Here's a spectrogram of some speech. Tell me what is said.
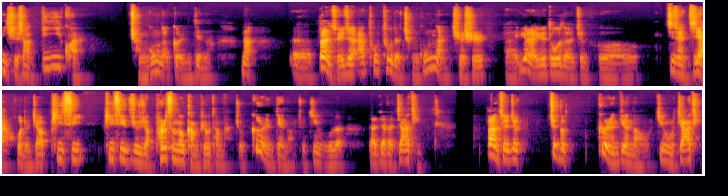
历史上第一款成功的个人电脑，那呃，伴随着 Apple Two 的成功呢，确实呃，越来越多的这个计算机啊，或者叫 PC，PC 就是叫 Personal Computer 嘛，就个人电脑就进入了大家的家庭。伴随着这个个人电脑进入家庭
